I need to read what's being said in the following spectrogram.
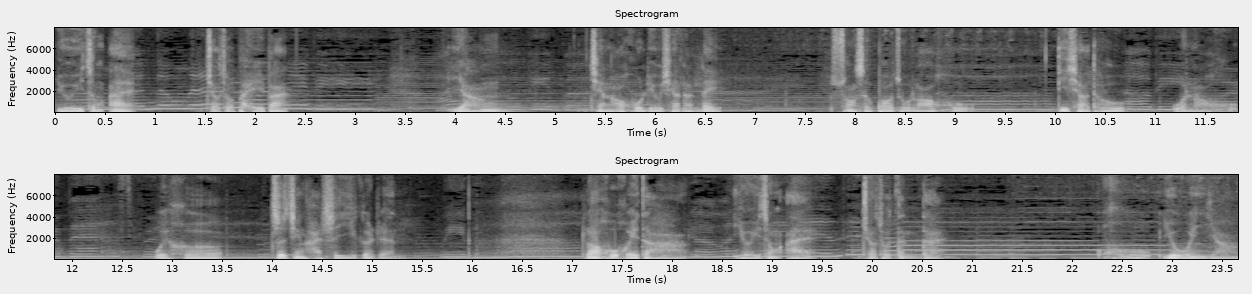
有一种爱叫做陪伴。羊见老虎流下了泪，双手抱住老虎，低下头问老虎：“为何至今还是一个人？”老虎回答：“有一种爱叫做等待。”虎又问羊：“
